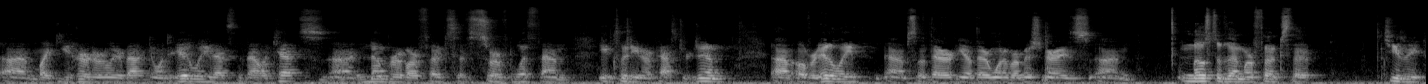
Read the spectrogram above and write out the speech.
Um, like you heard earlier about going to Italy, that's the Valaquettes. Uh, a number of our folks have served with them, including our pastor Jim, um, over in Italy. Um, so they're you know they're one of our missionaries. Um, most of them are folks that, excuse me,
